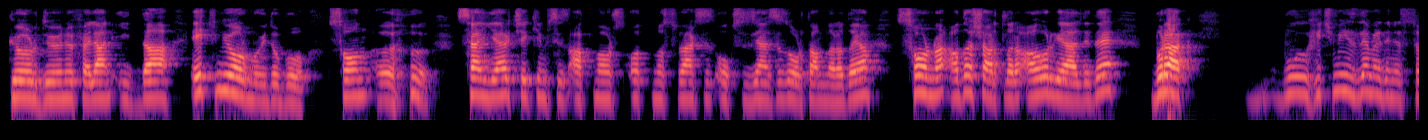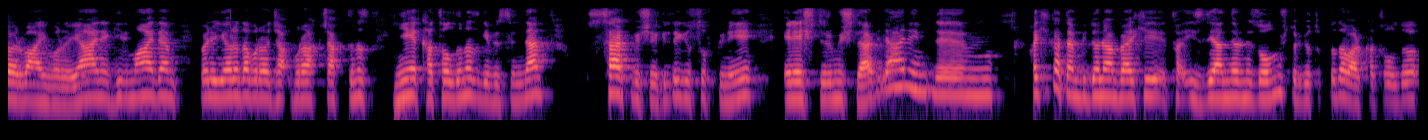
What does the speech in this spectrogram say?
gördüğünü falan iddia etmiyor muydu bu? Son e, sen yer çekimsiz, atmos, atmosfersiz, oksijensiz ortamlara dayan. Sonra ada şartları ağır geldi de bırak. Bu hiç mi izlemediniz Survivor'ı? Yani madem böyle yarıda bıraca- bırakacaktınız, niye katıldınız gibisinden sert bir şekilde Yusuf Güney'i eleştirmişler. Yani e, hakikaten bir dönem belki izleyenleriniz olmuştur. YouTube'da da var katıldığı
